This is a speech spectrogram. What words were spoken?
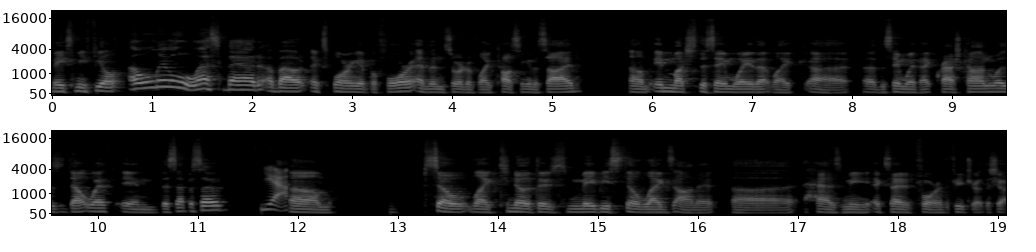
makes me feel a little less bad about exploring it before and then sort of like tossing it aside. Um, in much the same way that like uh, uh, the same way that Crash Con was dealt with in this episode. Yeah. Um, so like to know that there's maybe still legs on it uh, has me excited for the future of the show.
